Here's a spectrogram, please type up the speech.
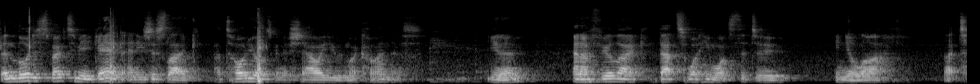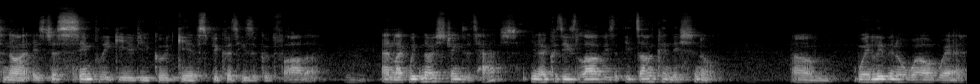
And the Lord just spoke to me again, and He's just like, I told you I was going to shower you with my kindness. You know? And I feel like that's what He wants to do in your life. like tonight is just simply give you good gifts because He's a good Father, and like with no strings attached, you know, because His love is it's unconditional. Um, we live in a world where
